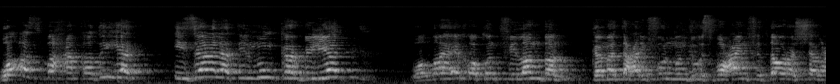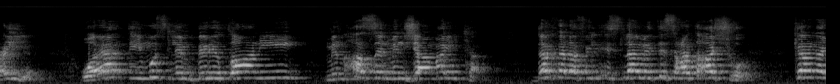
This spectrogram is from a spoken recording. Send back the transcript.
وأصبح قضية إزالة المنكر باليد والله يا إخوة كنت في لندن كما تعرفون منذ أسبوعين في الدورة الشرعية ويأتي مسلم بريطاني من أصل من جامايكا دخل في الإسلام تسعة أشهر كان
